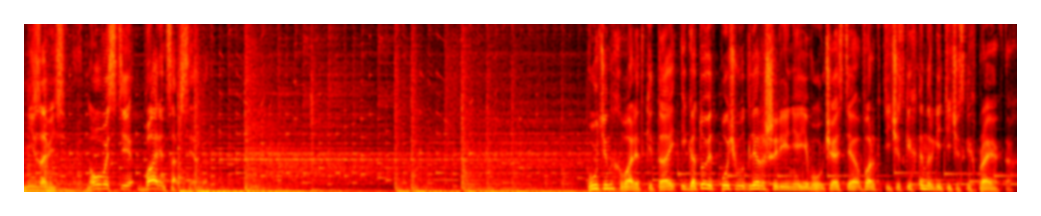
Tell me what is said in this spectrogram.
Независимые новости. Барин обсерва Путин хвалит Китай и готовит почву для расширения его участия в арктических энергетических проектах.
